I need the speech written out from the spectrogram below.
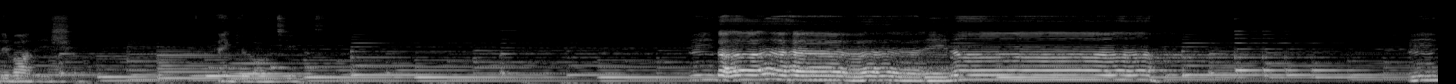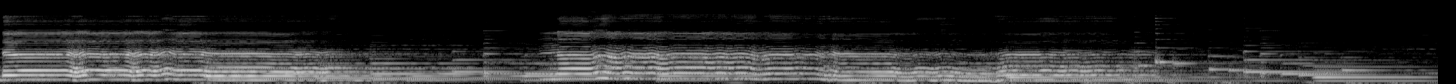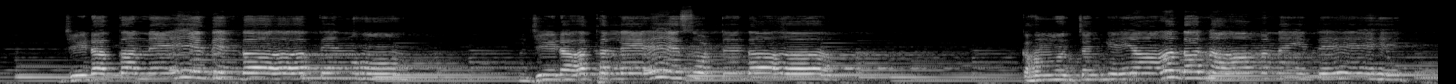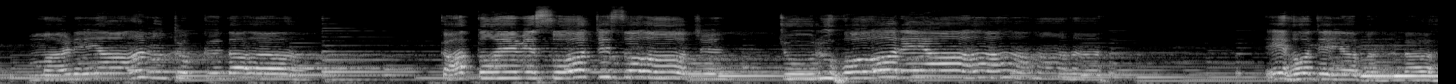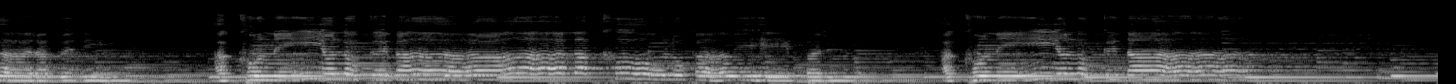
Derivat Yeshu. Thank you, Lord Jesus. Darina Darina ਜਿਹੜਾ ਤਨੇ ਦਿੰਦਾ ਤੈਨੂੰ, ਜਿਹੜਾ ਥੱਲੇ ਸੁੱਟਦਾ। ਕੰਮ ਚੰਗਿਆਂ ਦਾ ਨਾਮ ਨਹੀਂ ਤੇ, ਮਾੜਿਆਂ ਨੂੰ ਚੁੱਕਦਾ। ਕਾਤੋਂ ਐਵੇਂ ਸੋਚ ਸੋਚ ਚੂਰ ਹੋ ਰਿਆ? ਇਹੋ ਜਿਹਾ ਬੰਦਾ ਰੱਬ ਦੀ ਅੱਖੋਂ ਨਹੀਂ ਉਹ ਲੁਕਦਾ ਲੱਖੋਂ ਲੁਕਾਵੇ ਪਰ ਅੱਖੋਂ ਨਹੀਂ ਉਹ ਲੁਕਦਾ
